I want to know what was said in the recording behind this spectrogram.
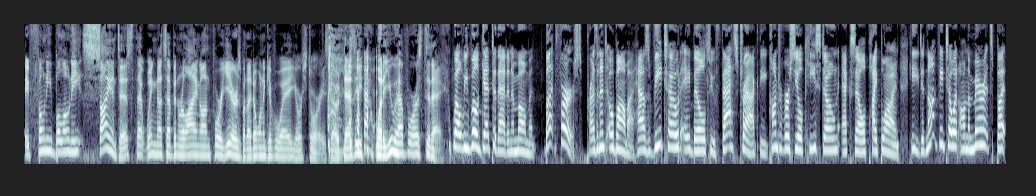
a phony baloney scientist that Wingnuts have been relying on for years, but I don't want to give away your story. So, Desi, what do you have for us today? Well, we will get to that in a moment. But first, President Obama has vetoed a bill to fast track the controversial Keystone XL pipeline. He did not veto it on the merits, but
